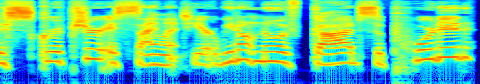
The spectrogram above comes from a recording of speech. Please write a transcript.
the scripture is silent here. We don't know if God supported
